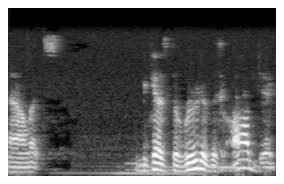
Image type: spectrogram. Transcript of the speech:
Now let's because the root of this object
